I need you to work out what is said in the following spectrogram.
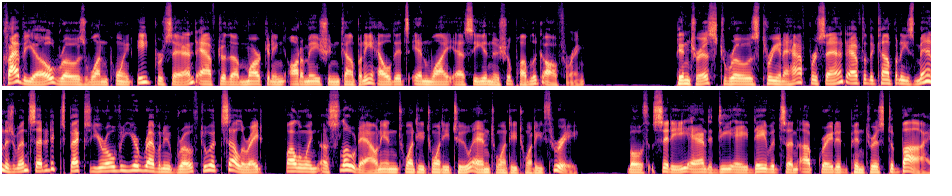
Klaviyo rose 1.8% after the marketing automation company held its NYSE initial public offering. Pinterest rose 3.5% after the company's management said it expects year over year revenue growth to accelerate following a slowdown in 2022 and 2023. Both Citi and D.A. Davidson upgraded Pinterest to buy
